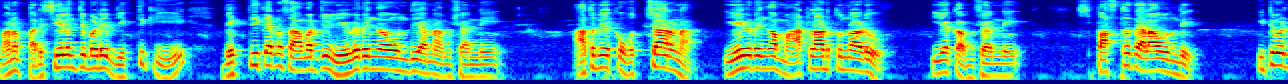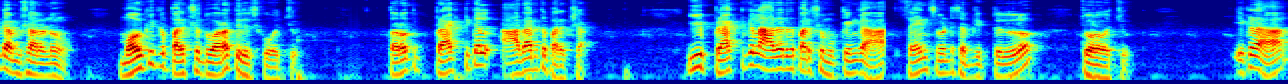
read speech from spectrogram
మనం పరిశీలించబడే వ్యక్తికి వ్యక్తీకరణ సామర్థ్యం ఏ విధంగా ఉంది అన్న అంశాన్ని అతని యొక్క ఉచ్చారణ ఏ విధంగా మాట్లాడుతున్నాడు ఈ యొక్క అంశాన్ని స్పష్టత ఎలా ఉంది ఇటువంటి అంశాలను మౌఖిక పరీక్ష ద్వారా తెలుసుకోవచ్చు. తర్వాత ప్రాక్టికల్ ఆధారిత పరీక్ష. ఈ ప్రాక్టికల్ ఆధారిత పరీక్ష ముఖ్యంగా సైన్స్ వంటి సబ్జెక్టులలో చూడవచ్చు. ఇక్కడ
